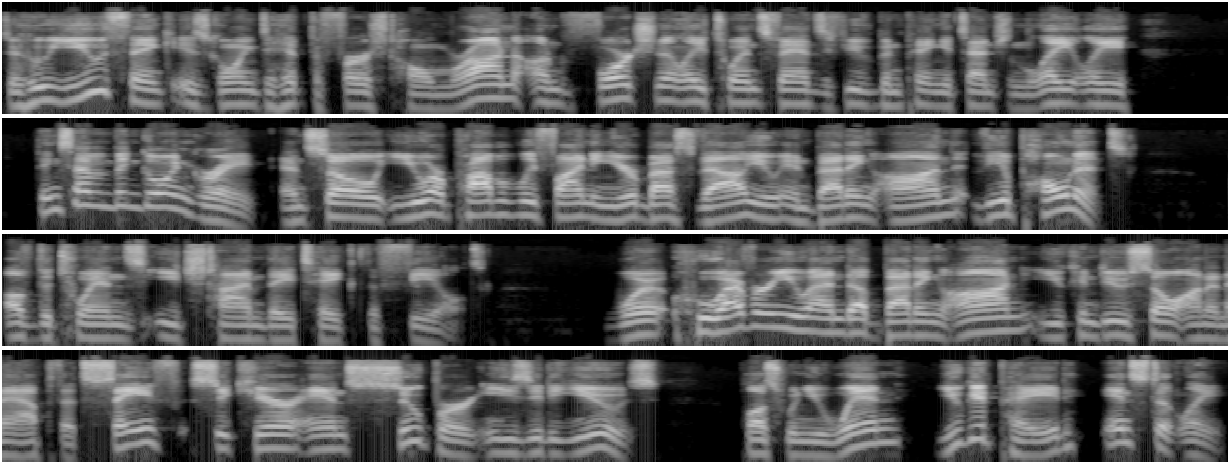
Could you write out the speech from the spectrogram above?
to who you think is going to hit the first home run. Unfortunately, Twins fans, if you've been paying attention lately, things haven't been going great. And so you are probably finding your best value in betting on the opponent of the Twins each time they take the field. Wh- whoever you end up betting on, you can do so on an app that's safe, secure, and super easy to use. Plus, when you win, you get paid instantly.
